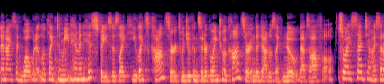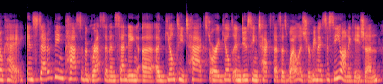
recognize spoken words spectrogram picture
And I said, "What would it look like to meet him in his spaces? Like he likes concerts. Would you consider going to a concert?" And the dad was like, "No, that's awful." So I said to him, I said, "Okay, instead of being passive aggressive and sending a, a guilty text or a guilt inducing text that says, Well, it'd sure be nice to see you on occasion.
